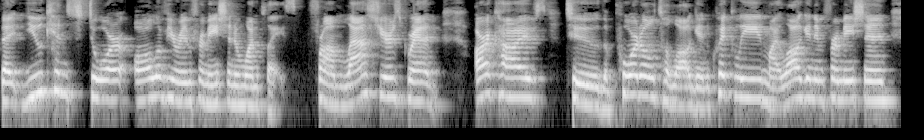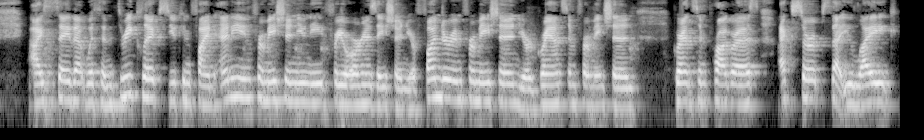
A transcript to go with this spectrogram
that you can store all of your information in one place. From last year's grant archives to the portal to log in quickly, my login information. I say that within three clicks, you can find any information you need for your organization your funder information, your grants information, grants in progress, excerpts that you like,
